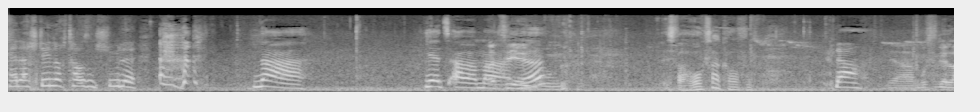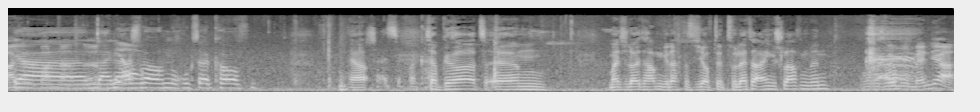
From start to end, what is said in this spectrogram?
Hä, da stehen doch tausend Stühle. Na, jetzt aber mal. Ne? Ich war Rucksack kaufen. Klar. Ja, musst du dir lange Ja, wandern. Ne? mein Ja. Arsch war auch einen Rucksack kaufen. Ja. Scheiße, Ich verkackt. habe gehört, ähm, manche Leute haben gedacht, dass ich auf der Toilette eingeschlafen bin. Im Moment ja.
